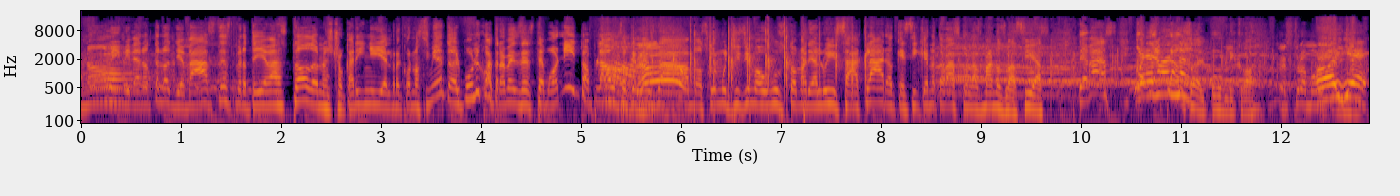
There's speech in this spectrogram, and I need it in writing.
No, mi vida, no te los llevaste, pero te llevas todo nuestro cariño y el reconocimiento del público a través de este bonito aplauso que les damos con muchísimo gusto, María Luisa. Claro que sí, que no te vas con las manos vacías. Te vas con el aplauso del público. Nuestro amor. Oye,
